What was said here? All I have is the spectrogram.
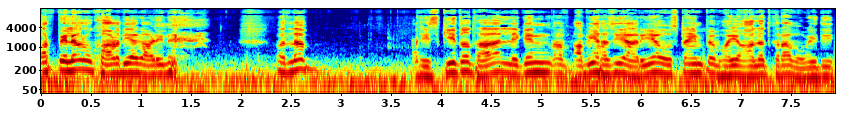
और पिलर उखाड़ दिया गाड़ी ने। मतलब रिस्की तो था, लेकिन अब, अभी हँसी आ रही है। उस टाइम पे भाई हालत खराब हो गई थी।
